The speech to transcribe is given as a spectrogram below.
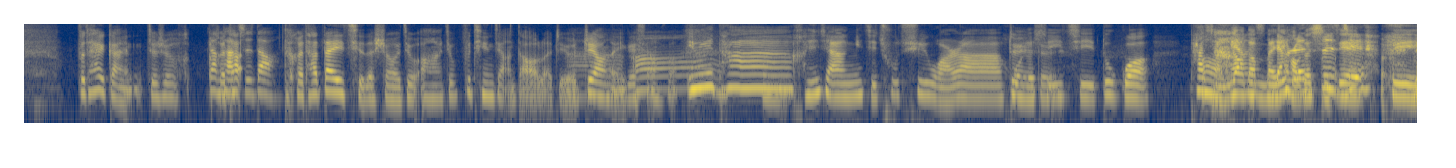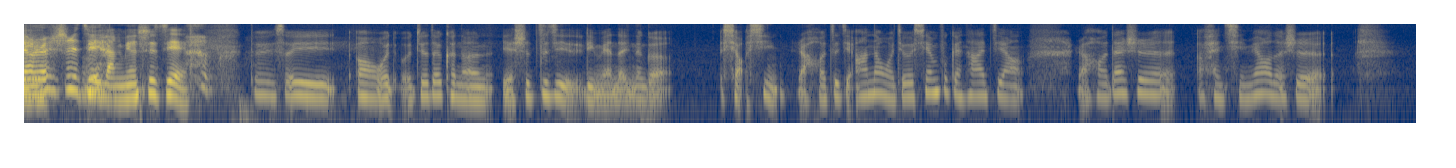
不太敢，就是和让他知道。和他在一起的时候就啊就不听讲道了，就有这样的一个想法。啊因为他很想一起出去玩啊，对或者是一起度过他想要的美好的世界两，对，两人世界对两人世界，对，所以，嗯、我我觉得可能也是自己里面的那个小性，然后自己啊，那我就先不跟他讲，然后，但是、呃很奇妙的是，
